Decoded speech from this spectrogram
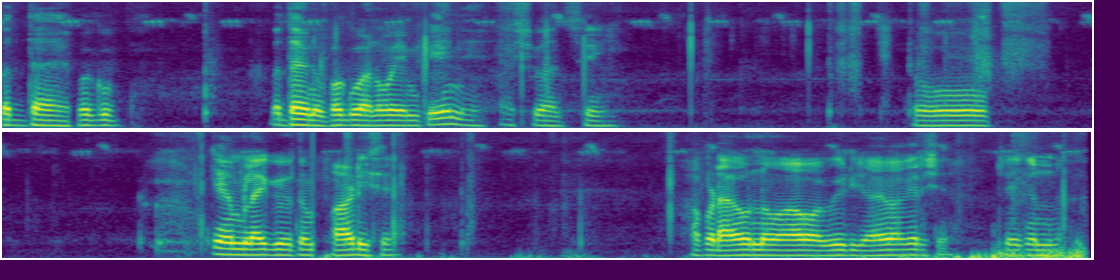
બધાએ ભગ બધાયનો ભગવાન હોય એમ કહે ને આશીર્વાદ છે. તો કેમ લાગ્યું તમે પાડી છે? આપણે અવનવા આવા વીડિયો આવ્યા કરશે જય ગન્ના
